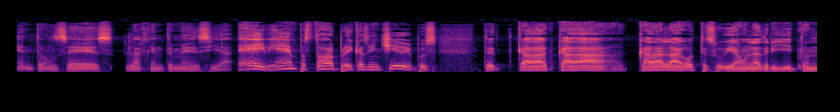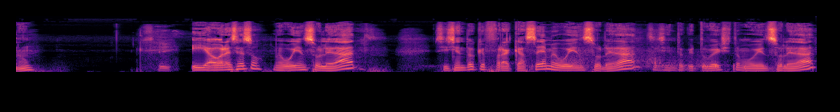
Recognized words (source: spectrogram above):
Entonces la gente me decía, hey, bien, pastor, predicas bien chido. Y pues te- cada, cada, cada lago te subía un ladrillito, ¿no? Sí. Y ahora es eso, me voy en soledad. Si siento que fracasé, me voy en soledad. Si siento que tuve éxito, me voy en soledad.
